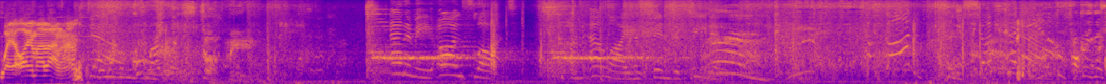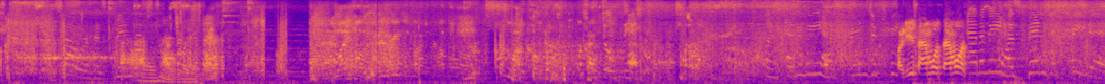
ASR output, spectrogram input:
ไหวอ้อยมาหลังนะ Enemy onslaught. An ally has been defeated. หาย destroyed. เลยถูกโจมตี An enemy has been เอาที่ defeated. ตายหมดตายหมด Enemy has been defeated.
